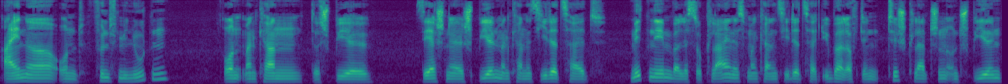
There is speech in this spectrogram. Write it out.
einer und fünf Minuten und man kann das Spiel sehr schnell spielen. Man kann es jederzeit mitnehmen, weil es so klein ist. Man kann es jederzeit überall auf den Tisch klatschen und spielen,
